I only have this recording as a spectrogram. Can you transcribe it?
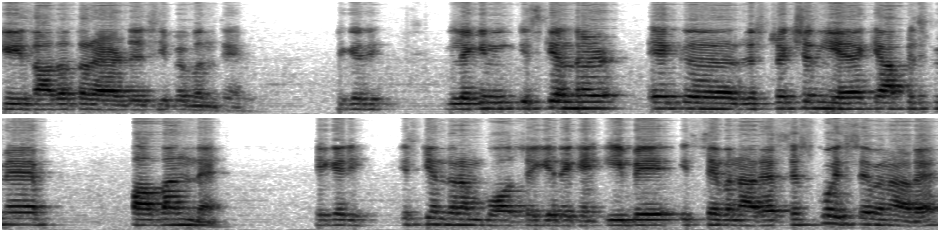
की ज़्यादातर एड इसी पे बनते हैं, ठीक है जी? लेकिन इसके अंदर एक रिस्ट्रिक्शन ये है कि आप इसमें पाबंद हैं, ठीक है जी? इसके अंदर हम बहुत से, ये देखें ईबे इससे बना रहा है सिस्को इससे बना रहा है,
